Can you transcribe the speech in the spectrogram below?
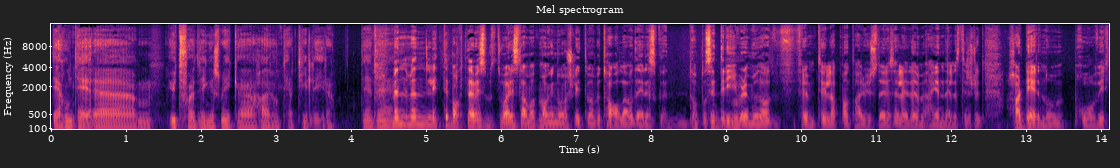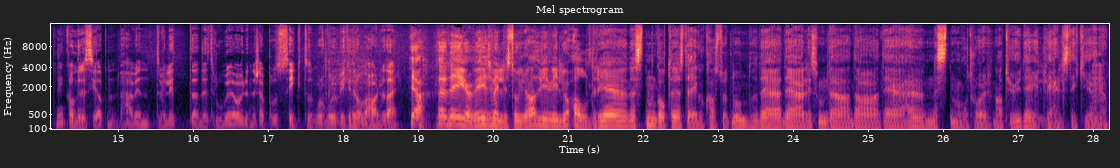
det å håndtere mm, utfordringer som vi ikke har håndtert tidligere. Det, det, Men, men litt tilbake til det vi var i stad med at mange nå sliter med å betale, og dere si, driver dem jo da frem til at man tar huset deres eller eiendelen deres til slutt. Har dere noen påvirkning? Kan dere si at her venter vi litt, det tror vi ordner seg på sikt? Hvilken rolle har dere der? Ja, det gjør vi i veldig stor grad. Vi vil jo aldri nesten gå til det steget og kaste ut noen. Det, det, er, liksom, det, da, det er nesten mot vår natur. Det vil vi helst ikke gjøre.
